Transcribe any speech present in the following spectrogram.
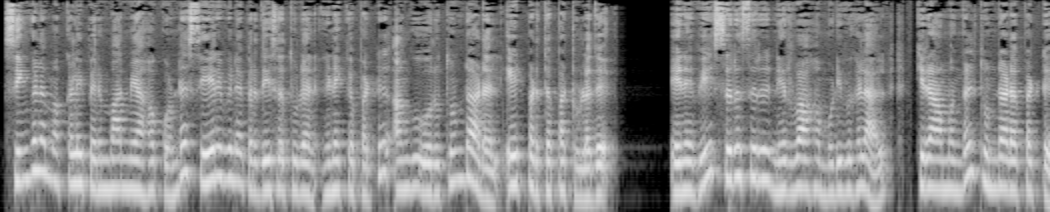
சிங்கள மக்களை பெரும்பான்மையாக கொண்ட சேருவில பிரதேசத்துடன் இணைக்கப்பட்டு அங்கு ஒரு துண்டாடல் ஏற்படுத்தப்பட்டுள்ளது. எனவே சிறு சிறு நிர்வாக முடிவுகளால் கிராமங்கள் துண்டாடப்பட்டு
